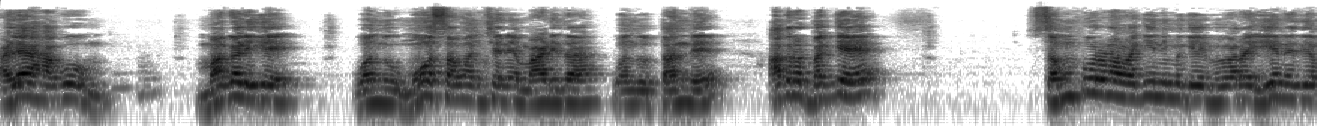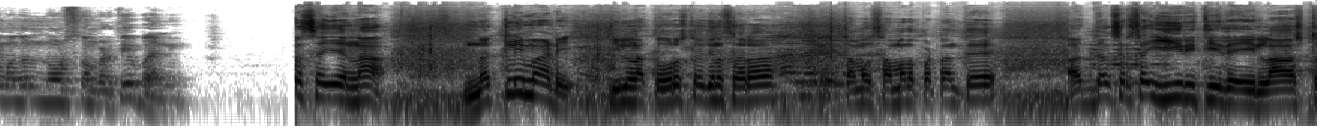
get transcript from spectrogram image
ಹಳೆ ಹಾಗೂ ಮಗಳಿಗೆ ಒಂದು ಮೋಸ ವಂಚನೆ ಮಾಡಿದ ಒಂದು ತಂದೆ. ಅದರ ಬಗ್ಗೆ ಸಂಪೂರ್ಣವಾಗಿ ನಿಮಗೆ ವಿವರ ಏನಿದೆ ಎಂಬುದನ್ನು ನೋಡ್ಸ್ಕೊಂಡ್ ಬರ್ತೀವಿ. ಬನ್ನಿ. ಸಹಿಯನ್ನ ನಕಲಿ ಮಾಡಿ ಇಲ್ಲಿ ನಾ ತೋರಿಸ್ತಾ ಇದ್ದೀನಿ ಸರ್. ತಮಗೆ ಸಂಬಂಧಪಟ್ಟಂತೆ ಅಧ್ಯಕ್ಷರ ಸಹ ಈ ರೀತಿ ಇದೆ. ಈ ಲಾಸ್ಟ್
